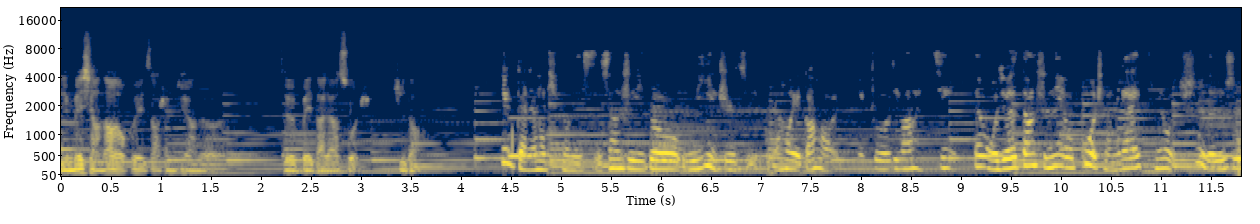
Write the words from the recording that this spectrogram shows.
也没想到会造成这样的，就被大家所知知道。这个感觉还挺有意思，像是一个无意之举，然后也刚好你住的地方很近。但我觉得当时那个过程应该挺有趣的，就是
